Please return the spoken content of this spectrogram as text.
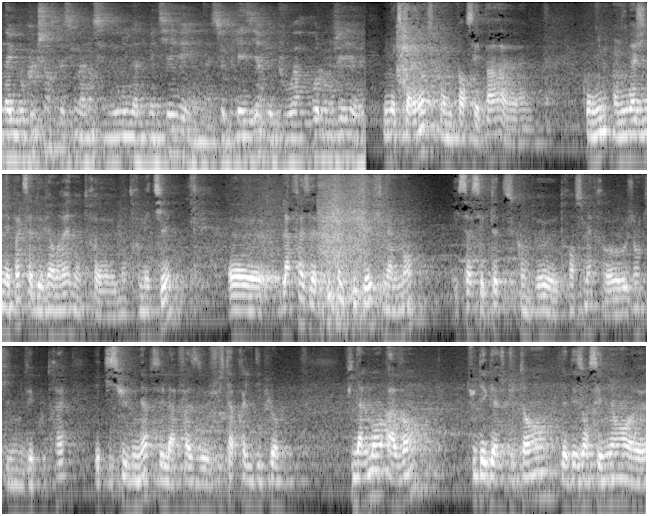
on a eu beaucoup de chance parce que maintenant c'est devenu notre métier et on a ce plaisir de pouvoir prolonger. Une expérience qu'on ne pensait pas, qu'on n'imaginait pas que ça deviendrait notre, notre métier. la phase la plus compliquée finalement, et ça c'est peut-être ce qu'on peut transmettre aux gens qui nous écouteraient et qui suivent l'UNEP, c'est la phase juste après le diplôme. Finalement, avant, tu dégages du temps, il y a des enseignants euh,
